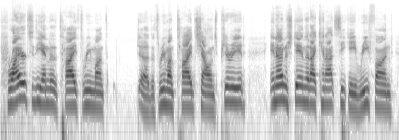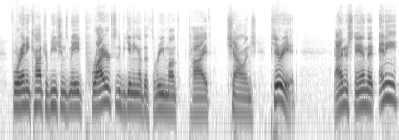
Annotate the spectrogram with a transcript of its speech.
prior to the end of the tithe three month uh, the three month tithe challenge period, and I understand that I cannot seek a refund for any contributions made prior to the beginning of the three month tithe challenge period. I understand that any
